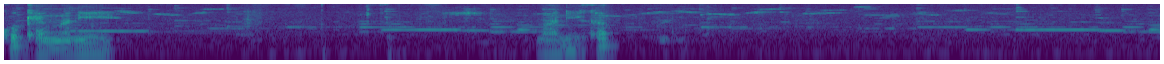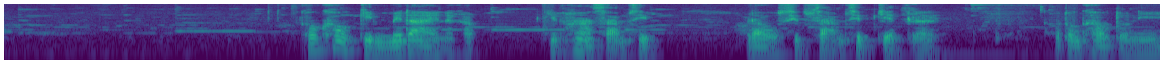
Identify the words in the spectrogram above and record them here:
คู่แข่งมานี่ มานี่ครับ เขาเข้ากินไม่ได้นะครับยี่ห้าสามสิบเราสิบสามสิบเจ็ดเลย เขาต้องเข้าตัวนี้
